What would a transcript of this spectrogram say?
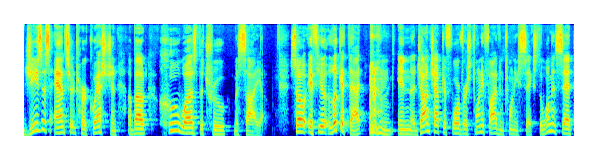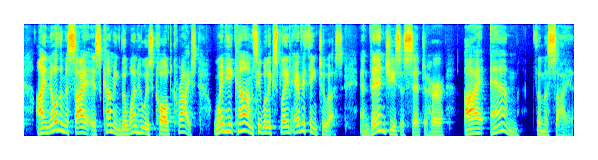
Jesus answered her question about who was the true Messiah. So if you look at that, in John chapter 4, verse 25 and 26, the woman said, I know the Messiah is coming, the one who is called Christ. When He comes, He will explain everything to us. And then Jesus said to her, I am the Messiah.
